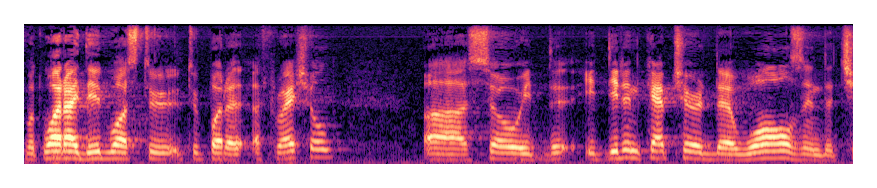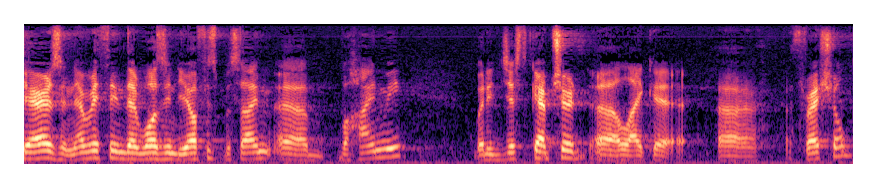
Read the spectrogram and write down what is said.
But what I did was to, to put a, a threshold. Uh, so it, it didn't capture the walls and the chairs and everything that was in the office beside, uh, behind me. But it just captured uh, like a, a, threshold.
